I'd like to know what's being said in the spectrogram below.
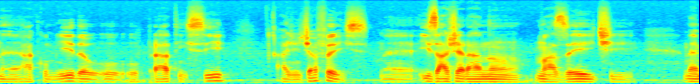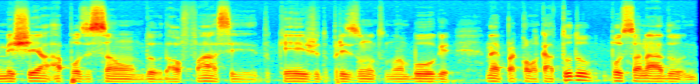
né, a comida, o, o, prato em si, a gente já fez. Né? Exagerar no, no azeite, né, mexer a, a posição do, da alface, do queijo, do presunto no hambúrguer, né, para colocar tudo posicionado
